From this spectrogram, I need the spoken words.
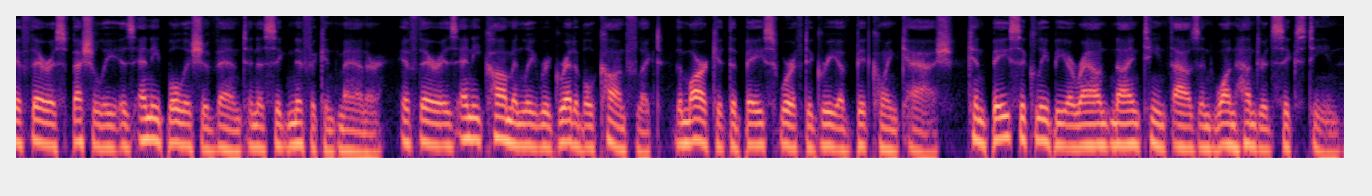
If there especially is any bullish event in a significant manner, if there is any commonly regrettable conflict, the market the base worth degree of Bitcoin Cash can basically be around 19,116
